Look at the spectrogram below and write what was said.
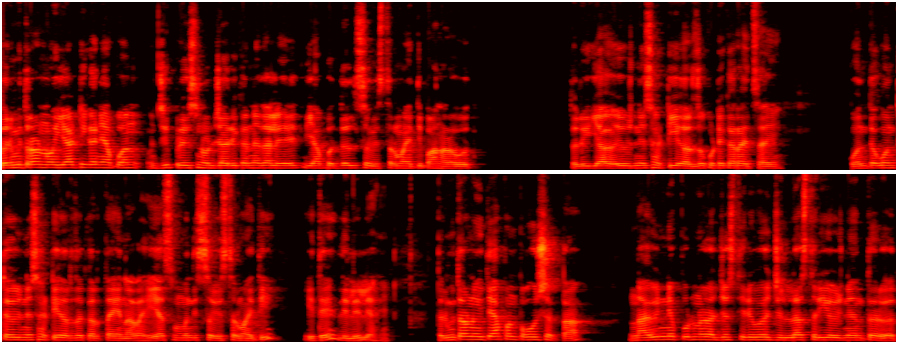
तर मित्रांनो या ठिकाणी आपण जी प्रेस नोट जारी करण्यात आली आहे याबद्दल सविस्तर माहिती पाहणार आहोत. तर या योजनेसाठी अर्ज कुठे करायचा आहे? कोणत्या कोणत्या योजनेसाठी अर्ज करता येणार आहे? यासंबंधी सविस्तर माहिती इथे दिलेली आहे. तर मित्रांनो इथे आपण पाहू शकता नाविन्यपूर्ण राज्यस्तरीय व जिल्हास्तरीय योजनेअंतर्गत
